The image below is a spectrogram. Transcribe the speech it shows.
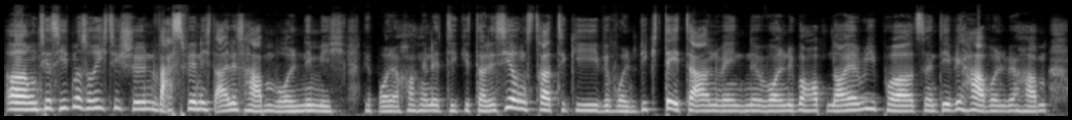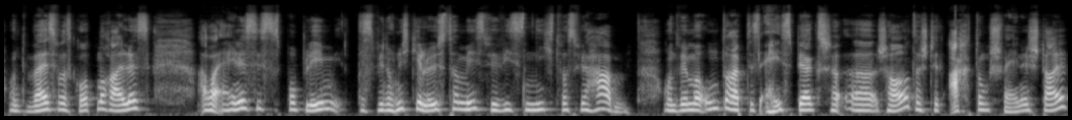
Äh, und hier sieht man so richtig schön, was wir nicht alles haben wollen, nämlich wir wollen auch eine Digitalisierungsstrategie, wir wollen Big Data anwenden, wir wollen überhaupt neue Reports, ein DWH wollen wir haben und weiß was Gott noch alles. Aber eines ist das Problem, das wir noch nicht gelöst haben, ist, wir wissen nicht, was wir haben. Und wenn man unterhalb des Eisbergs äh, schaut, da steht Achtung Schweinestall.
